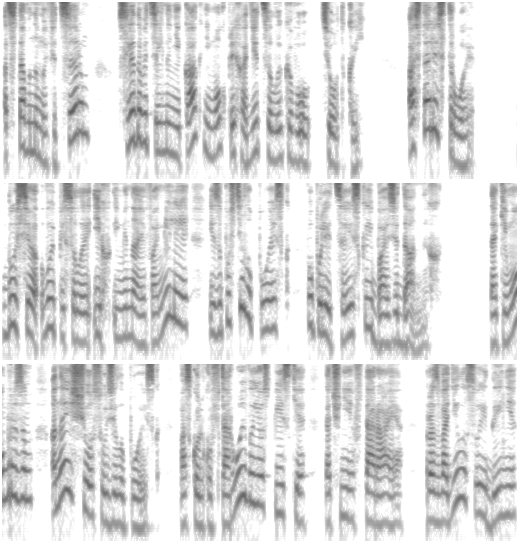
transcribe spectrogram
отставным офицером, следовательно, никак не мог приходиться Лыкову теткой. Остались трое. Дуся выписала их имена и фамилии и запустила поиск по полицейской базе данных. Таким образом, она еще сузила поиск, поскольку второй в ее списке, точнее вторая, разводила свои дыни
